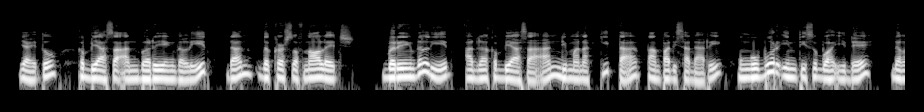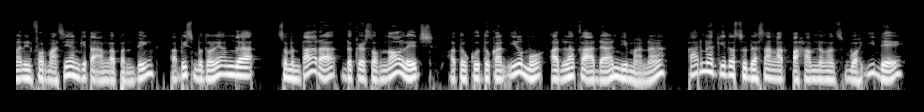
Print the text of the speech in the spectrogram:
yaitu kebiasaan burying the lead dan the curse of knowledge. Burying the lead adalah kebiasaan di mana kita tanpa disadari mengubur inti sebuah ide dengan informasi yang kita anggap penting, tapi sebetulnya enggak. Sementara the curse of knowledge atau kutukan ilmu adalah keadaan di mana karena kita sudah sangat paham dengan sebuah ide,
